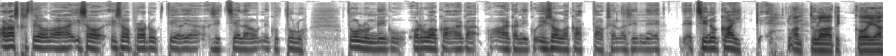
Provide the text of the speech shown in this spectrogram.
raskasta joulua on iso, iso produktio ja sitten siellä on niinku tullut, tullut niinku ruoka aika, aika niinku isolla kattauksella sinne, että et siinä on kaikkea. Lanttulaatikkoa ja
